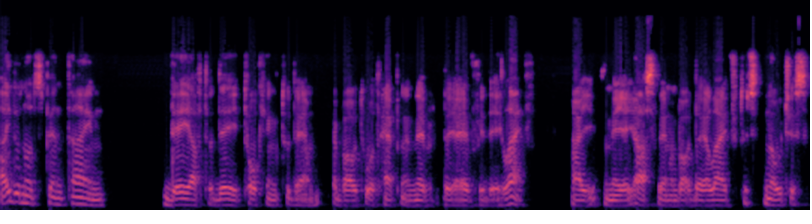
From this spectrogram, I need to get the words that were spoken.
I do not spend time day after day talking to them about what happened in their everyday life. I may ask them about their life to notice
